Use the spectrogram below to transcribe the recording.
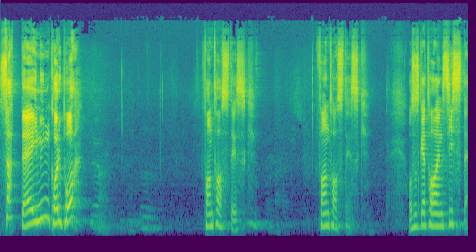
sette ei munnkorg på. Fantastisk. Fantastisk. Og så skal jeg ta en siste.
